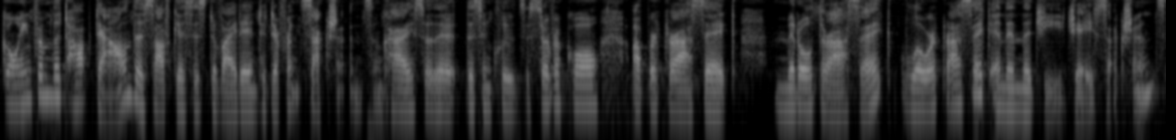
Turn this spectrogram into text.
Going from the top down, the esophagus is divided into different sections. Okay, so that this includes the cervical, upper thoracic, middle thoracic, lower thoracic, and then the GJ sections.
